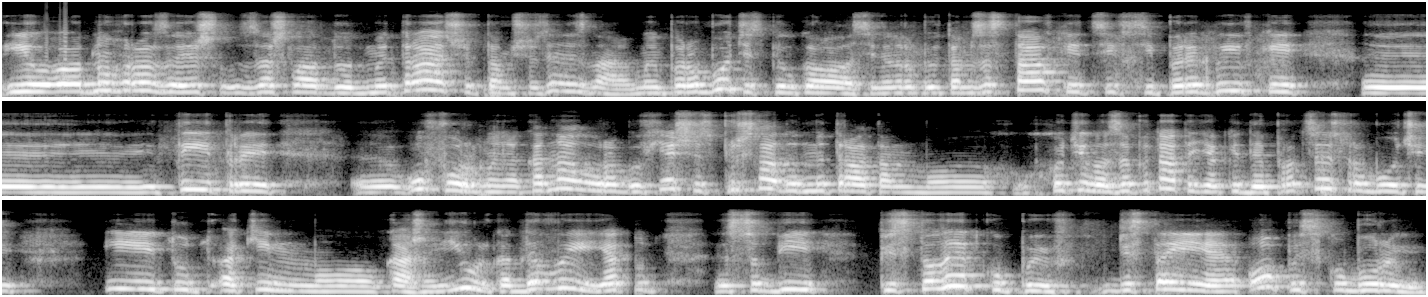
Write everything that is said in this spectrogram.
І одного разу я зайшла до Дмитра, щоб там щось я не знаю. Ми по роботі спілкувалися. Він робив там заставки, ці всі перебивки, титри оформлення каналу робив. Я щось прийшла до Дмитра, там е, хотіла запитати, як іде процес робочий. І тут Акім е, каже: Юлька, диви, я тут собі пістолет купив, дістає опис кобури.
